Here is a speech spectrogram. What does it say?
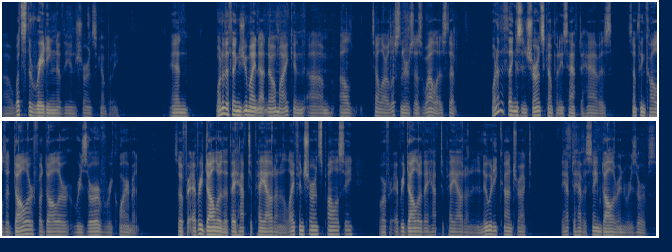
uh, what's the rating of the insurance company? And one of the things you might not know, Mike, and um, I'll tell our listeners as well, is that one of the things insurance companies have to have is something called a dollar for dollar reserve requirement. So for every dollar that they have to pay out on a life insurance policy, or for every dollar they have to pay out on an annuity contract, they have to have the same dollar in reserves.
